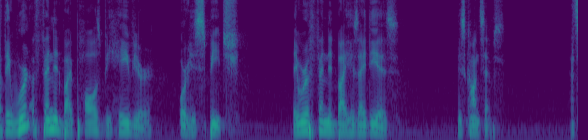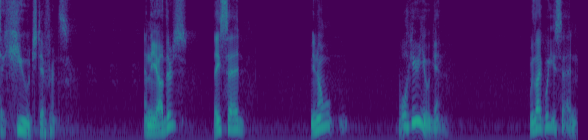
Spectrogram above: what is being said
But they weren't offended by Paul's behavior or his speech. They were offended by his ideas, his concepts. That's a huge difference. And the others, they said, you know, we'll hear you again. We like what you said.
